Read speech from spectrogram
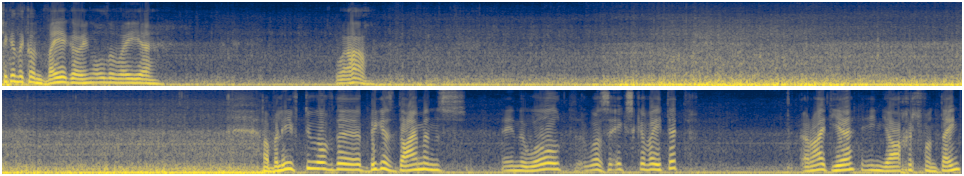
Check out the conveyor going all the way. Uh, wow. I believe two of the biggest diamonds in the world was excavated right here in Jagersfontein.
